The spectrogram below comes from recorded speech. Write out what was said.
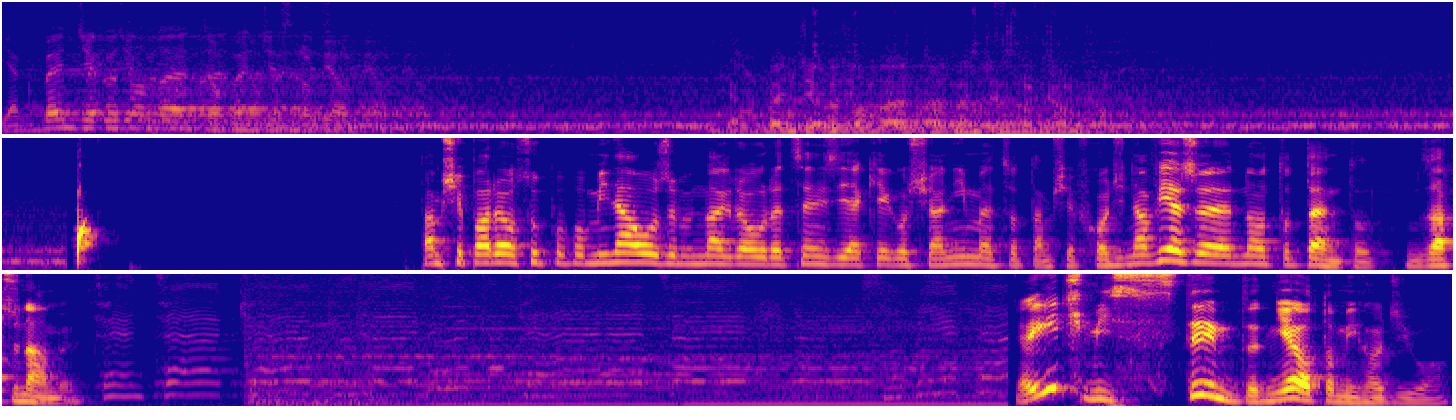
Jak będzie gotowe, to będzie zrobione. Tam się parę osób upominało, żebym nagrał recenzję jakiegoś anime, co tam się wchodzi na wieżę, no to ten, to zaczynamy. Ja idź mi z tym, to nie o to mi chodziło.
